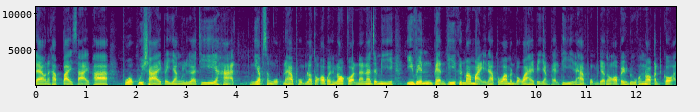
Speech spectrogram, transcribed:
แล้วนะครับปลายสายพาพวกผู้ชายไปยังเรือที่หาดเงียบสงบนะครับผมเราต้องออกไปข้างนอกก่อนนะน่าจะมีอีเวนต์แผนที่ขึ้นมาใหม่นะครับเพราะว่ามันบอกว่าให้ไปยังแผนที่นะครับผมเดี๋ยวต้องออกไปดูข้างนอกกันก่อน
